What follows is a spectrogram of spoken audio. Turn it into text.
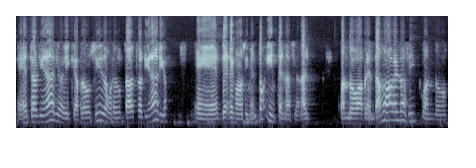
es extraordinario y que ha producido un resultado extraordinario eh, de reconocimiento internacional. Cuando aprendamos a verlo así, cuando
